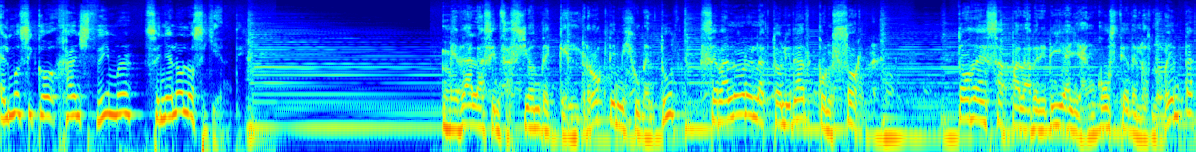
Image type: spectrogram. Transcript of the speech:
el músico Hans Zimmer señaló lo siguiente. Me da la sensación de que el rock de mi juventud se valora en la actualidad con sorna. Toda esa palabrería y angustia de los 90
